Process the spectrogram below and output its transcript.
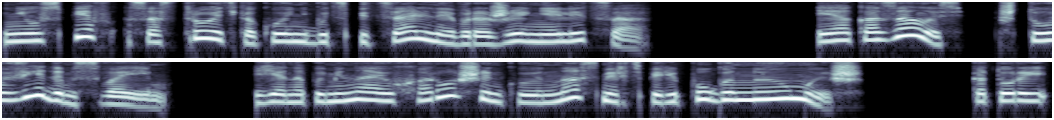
не успев состроить какое-нибудь специальное выражение лица. И оказалось, что видом своим я напоминаю хорошенькую насмерть перепуганную мышь, которой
